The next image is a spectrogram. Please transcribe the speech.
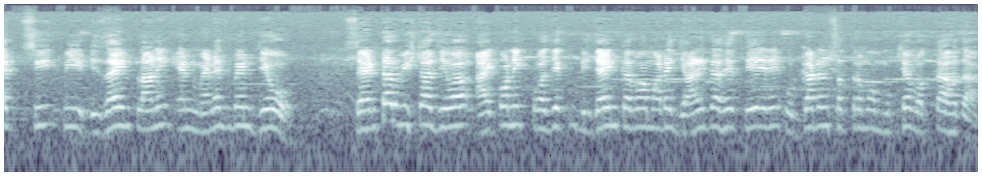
HCP, design planning and management જેઓ સેન્ટર વિસ્ટા જેવા આઇકોનિક પ્રોજેક્ટ ડિઝાઇન કરવા માટે જાણીતા છે તે ઉદ્ઘાટન સત્રમાં મુખ્ય વક્તા હતા.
